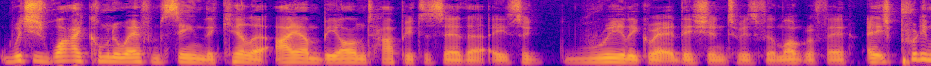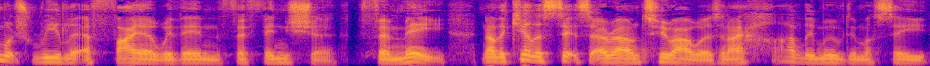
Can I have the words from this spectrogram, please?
which is why coming away from seeing The Killer, I am beyond happy to say that it's a really great addition to his filmography, and it's pretty much relit a fire within for Fincher for me. Now, The Killer sits at around two hours, and I hardly moved in my seat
